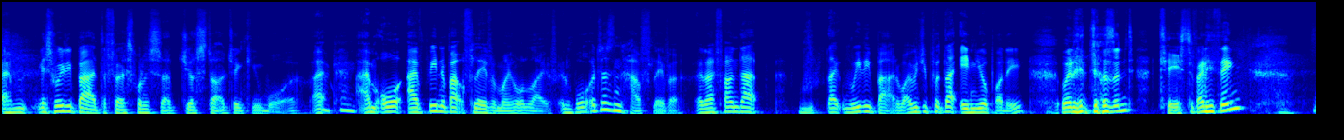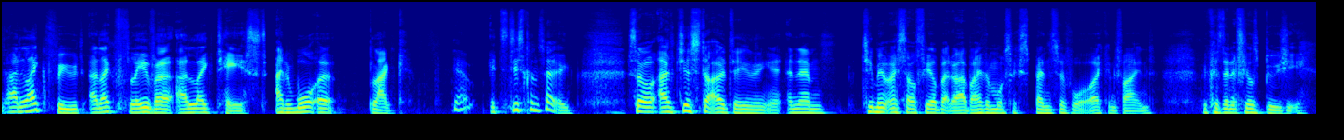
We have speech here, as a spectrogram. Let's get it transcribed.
Um, it's really bad. The first one is I've just started drinking water. I, Okay. I'm all I've been about flavor my whole life, and water doesn't have flavor, and I found that like really bad. Why would you put that in your body when it doesn't taste of anything? I like food. I like flavor. I like taste, and water blank. Yeah. It's disconcerting. So I've just started doing it, and then to make myself feel better, I buy the most expensive water I can find because then it feels bougie.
